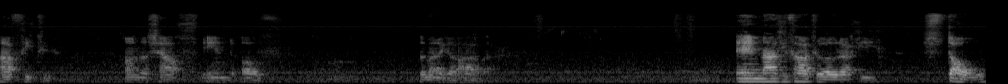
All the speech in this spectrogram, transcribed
Awhitu on the south end of the Manukau Harbour. And Ngāti Whātua Ōrākei stole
